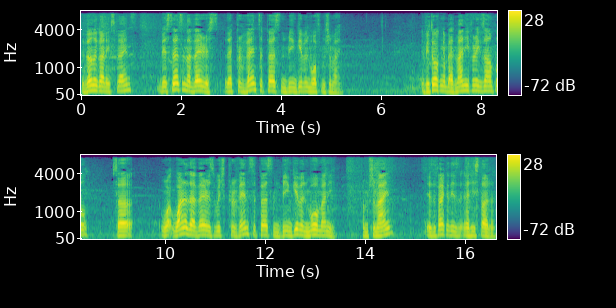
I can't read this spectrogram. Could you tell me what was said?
The Vilna Gaon explains there's certain averus that prevent a person being given more from Shemaim. If you're talking about money, for example, so one of the averus which prevents a person being given more money from Shemaim is the fact that he's, that he's stolen.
